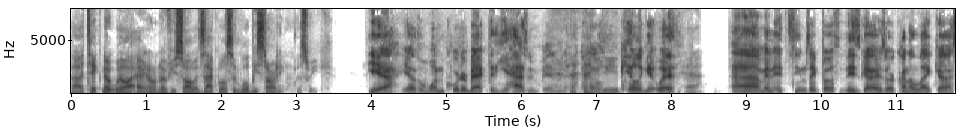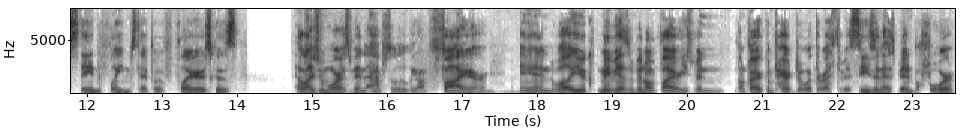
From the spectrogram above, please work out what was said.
Uh, take note, Will. I don't know if you saw, but Zach Wilson will be starting this week. Yeah, yeah, the one quarterback that he hasn't been um, killing it with. Yeah. Um, and it seems like both of these guys are kind of like uh, stay in the flames type of players because Elijah Moore has been absolutely on fire. And while Aiyuk maybe hasn't been on fire, he's been on fire compared to what the rest of his season has been before.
